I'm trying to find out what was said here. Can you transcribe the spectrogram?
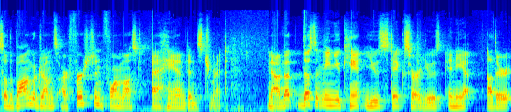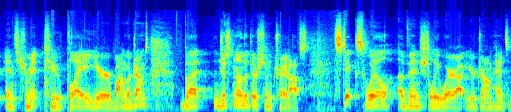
So the bongo drums are first and foremost a hand instrument. Now that doesn't mean you can't use sticks or use any other instrument to play your bongo drums, but just know that there's some trade-offs. Sticks will eventually wear out your drum heads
